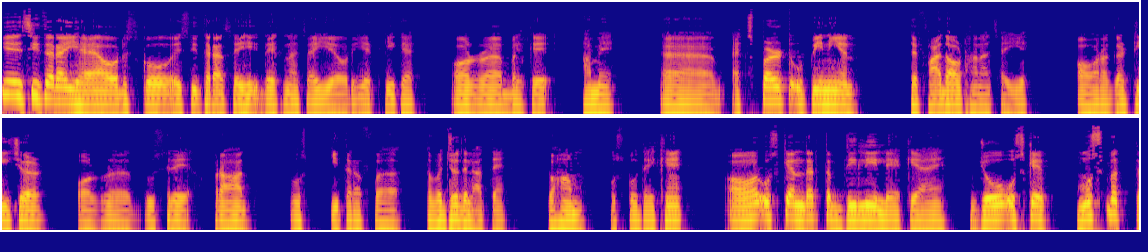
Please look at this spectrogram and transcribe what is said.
ये इसी तरह ही है और इसको इसी तरह से ही देखना चाहिए और ये ठीक है। और, बल्कि हमें एक्सपर्ट ओपिनियन से फ़ायदा उठाना चाहिए। और अगर टीचर और दूसरे अफराद उसकी तरफ़ तवज्जो दिलाते हैं तो हम उसको देखें और उसके अंदर तब्दीली लेके आए, जो उसके मुस्बत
